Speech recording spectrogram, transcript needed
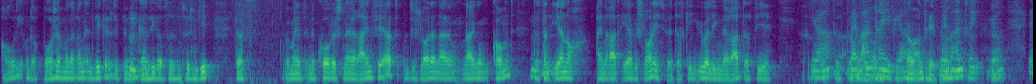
Audi und auch Porsche haben wir daran entwickelt, ich bin mir jetzt gar nicht sicher, ob es das inzwischen gibt, dass wenn man jetzt in eine Kurve schnell reinfährt und die Schleuderneigung Neigung kommt, dass dann eher noch ein Rad eher beschleunigt wird, das gegenüberliegende Rad, dass die also ja, das, das beim, Antrieb, ja. beim Antrieb, ne? Beim Antrieb, ja.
